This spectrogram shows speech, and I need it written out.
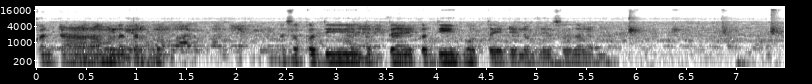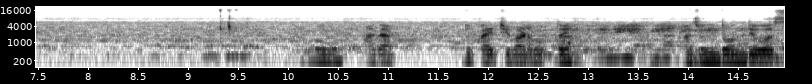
कंटाळा म्हणलं तर खूप. असं कधी आहे कधी होतंय डिलिव्हरी असं झालं बघू हो, आता दुखायची वाट बघतोय. अजून दोन दिवस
